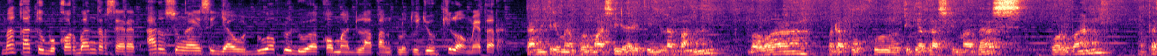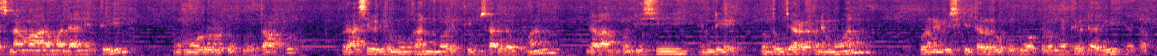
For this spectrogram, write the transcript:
maka tubuh korban terseret arus sungai sejauh 22,87 km. Kami terima informasi dari tim lapangan bahwa pada pukul 13.15 korban atas nama Ramadhani Tri umur 20 tahun berhasil ditemukan oleh tim SAR gabungan dalam kondisi MD. Untuk jarak penemuan kurang lebih sekitar 22 km dari TKP.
